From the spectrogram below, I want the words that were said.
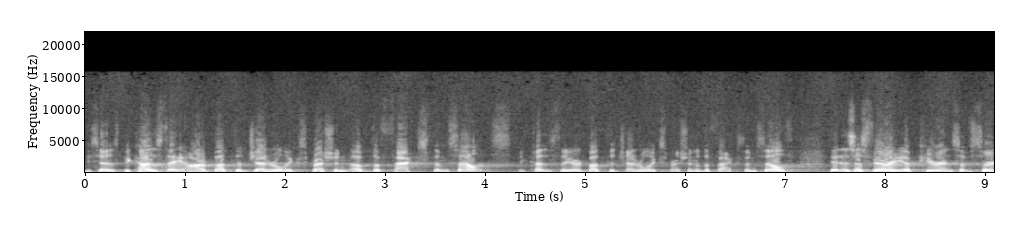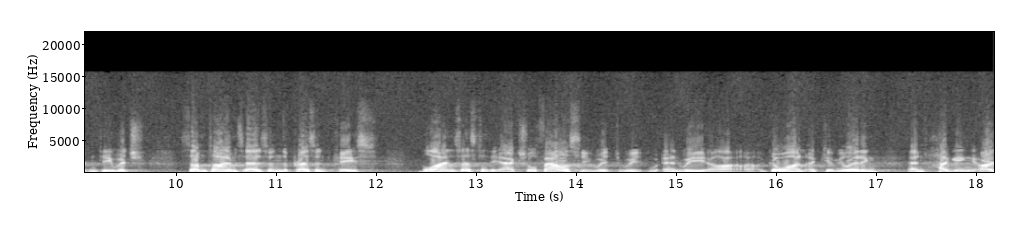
He says, because they are but the general expression of the facts themselves, because they are but the general expression of the facts themselves. It is this very appearance of certainty which sometimes, as in the present case, blinds us to the actual fallacy, which we, and we uh, go on accumulating and hugging our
